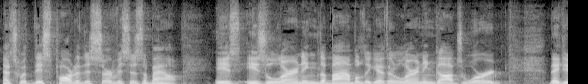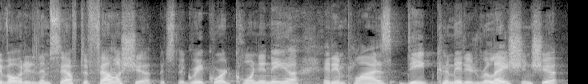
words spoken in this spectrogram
That's what this part of the service is about, is, is learning the Bible together, learning God's Word. They devoted themselves to fellowship. It's the Greek word koinonia. It implies deep, committed relationship.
